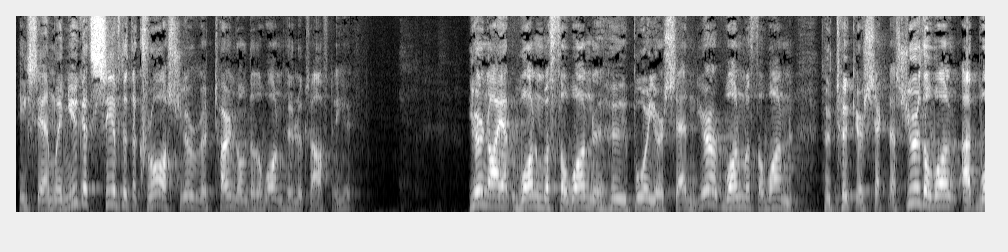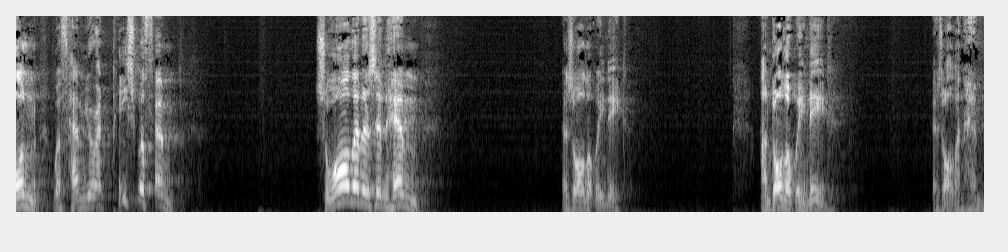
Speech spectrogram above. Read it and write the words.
He's saying, when you get saved at the cross, you're returned unto the one who looks after you. You're now at one with the one who bore your sin. You're at one with the one who took your sickness. You're the one at one with him. You're at peace with him. So all that is in him is all that we need. And all that we need is all in him.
